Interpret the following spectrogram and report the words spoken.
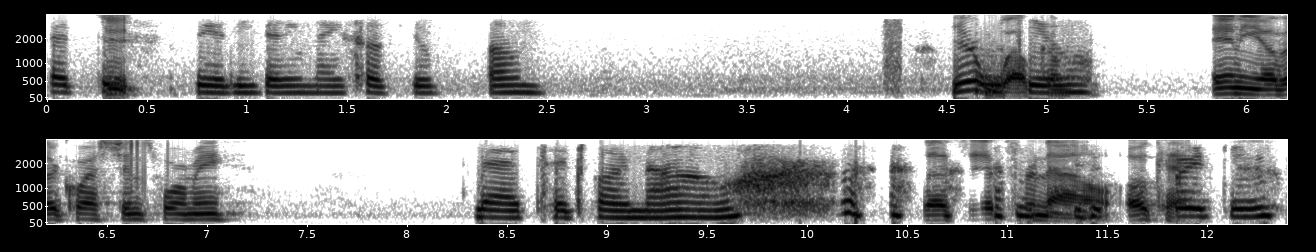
that is really very nice of you. Um, You're welcome. you. Any other questions for me? That's it for now. That's it for now. Okay. Working.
